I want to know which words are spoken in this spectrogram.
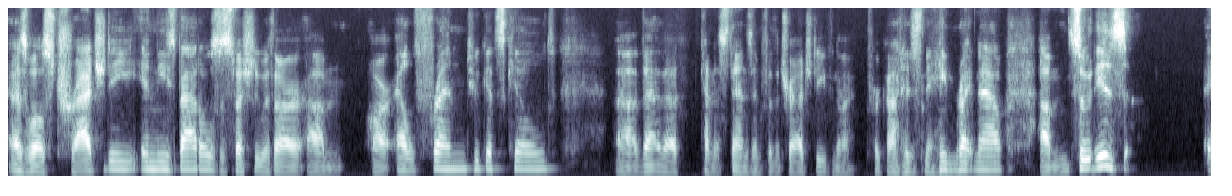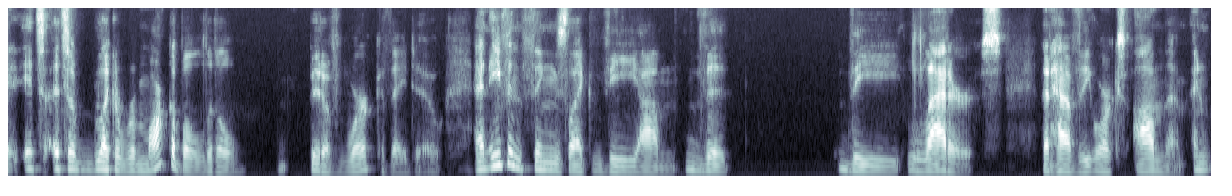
as well as tragedy in these battles, especially with our um, our elf friend who gets killed. Uh, that that kind of stands in for the tragedy, even though I forgot his name right now. Um, so it is it's it's a like a remarkable little bit of work they do and even things like the um the the ladders that have the orcs on them and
